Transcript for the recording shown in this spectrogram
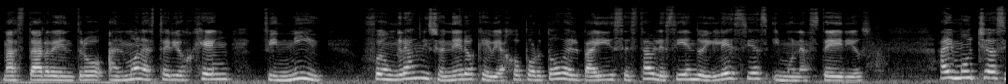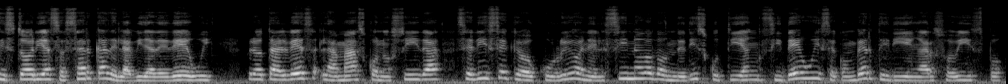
Más tarde entró al monasterio Gen Finni. Fue un gran misionero que viajó por todo el país estableciendo iglesias y monasterios. Hay muchas historias acerca de la vida de Dewi, pero tal vez la más conocida se dice que ocurrió en el sínodo donde discutían si Dewi se convertiría en arzobispo.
